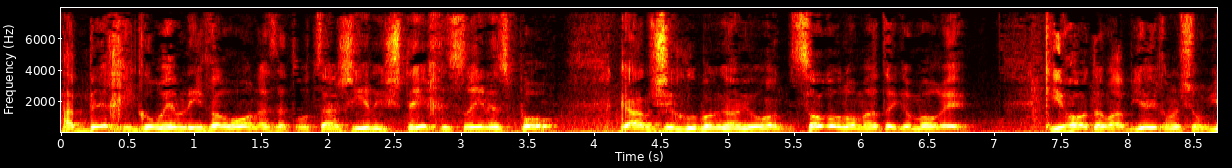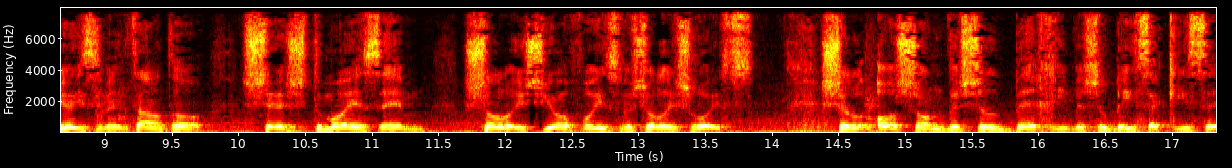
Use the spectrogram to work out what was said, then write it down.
הבכי גורם לעיוורון, אז את רוצה שיהיה לי שתי חסרינס פה, גם שיקולבון וגם עיוורון? סובר לא אומרת הגמורה, כי הודם רבי יוחנן משום יויסי ונקצרתו, שש דמויסם, שלוש יופויס ושלוש רויס. של אושון ושל בכי ושל ביס הכיסא.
